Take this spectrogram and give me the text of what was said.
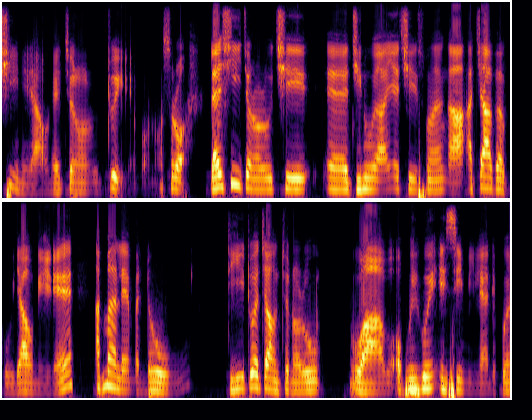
ရှိနေတာကိုလည်းကျွန်တော်တို့တွေ့တယ်ပေါ့နော်ဆိုတော့လက်ရှိကျွန်တော်တို့ခြေအဲဂျီနိုယာရဲ့ခြေစွမ်းကအကြဘက်ကိုရောက်နေတယ်အမှန်လည်းမလို့ဘူးဒီအတွက်ကြောင့်ကျွန်တော်တို့ဟိုဟာအဝေးကွင်း AC Milan ဒီပွဲ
